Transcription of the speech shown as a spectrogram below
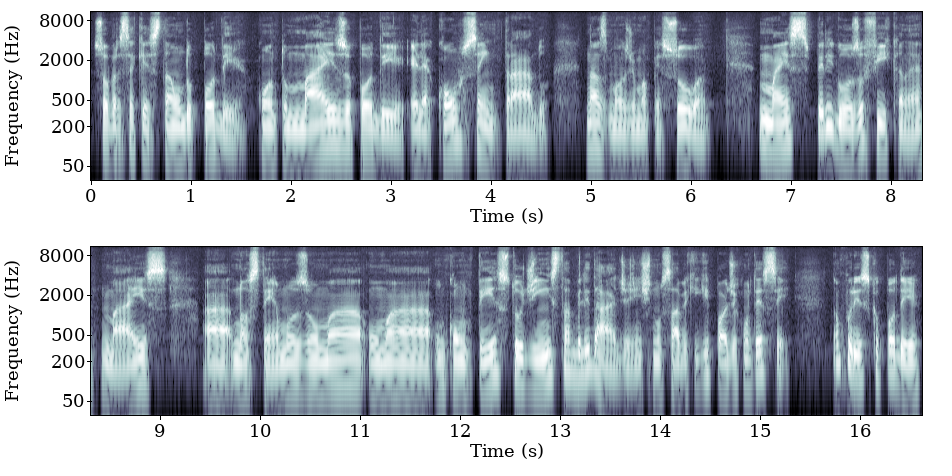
sobre essa questão do poder. Quanto mais o poder ele é concentrado nas mãos de uma pessoa, mais perigoso fica, né? Mais ah, nós temos uma, uma, um contexto de instabilidade. A gente não sabe o que, que pode acontecer. Então, por isso que o poder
